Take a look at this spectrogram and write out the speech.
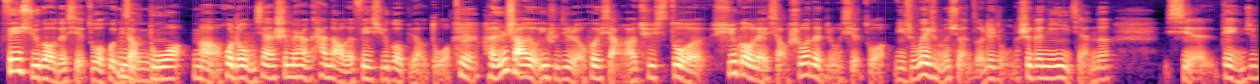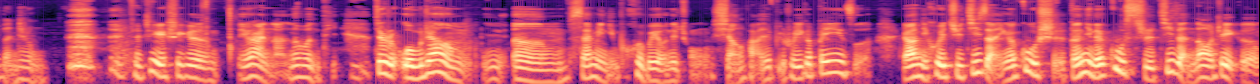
非虚构的写作会比较多、嗯嗯啊，或者我们现在市面上看到的非虚构比较多。对很少有艺术记者会想要去做虚构类小说的这种写作。你是为什么选择这种呢？是跟你以前的写电影剧本这种这这个是一个有点难的问题，就是我不知道，嗯嗯，Sammy，你会不会有那种想法？就比如说一个杯子，然后你会去积攒一个故事，等你的故事积攒到这个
